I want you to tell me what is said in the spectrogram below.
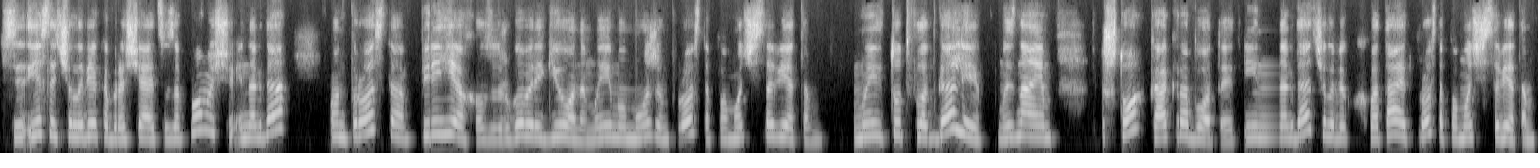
Если человек обращается за помощью, иногда он просто переехал с другого региона, мы ему можем просто помочь советом. Мы тут в Латгалии, мы знаем что, как работает. И иногда человеку хватает просто помочь советом.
